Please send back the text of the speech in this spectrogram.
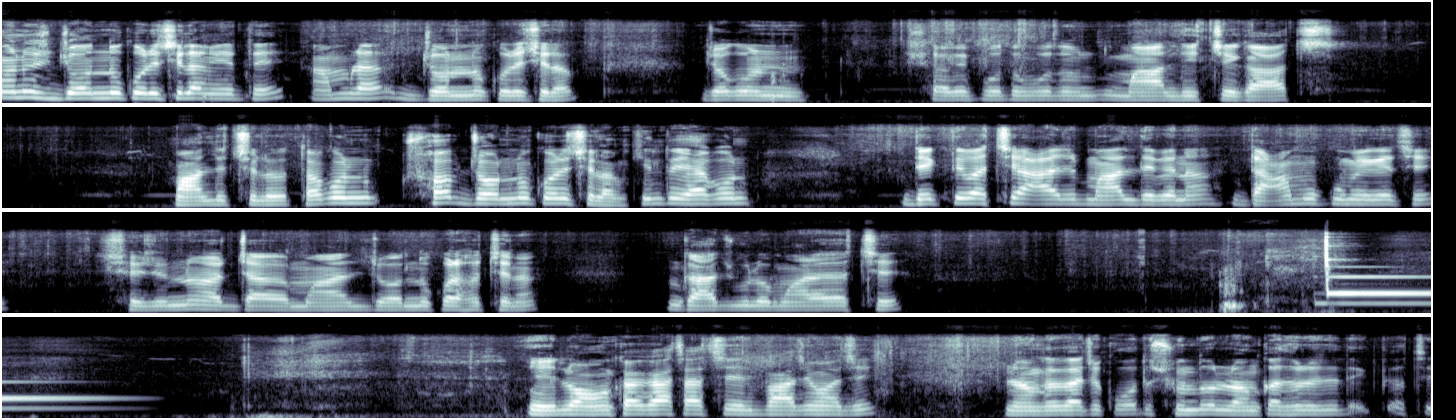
মানুষ যত্ন করেছিলাম এতে? আমরা যত্ন করেছিলাম। যখন সবে প্রথম প্রথম মাল দিচ্ছে গাছ, মাল দিচ্ছিল, তখন সব যত্ন করেছিলাম। কিন্তু এখন দেখতে পাচ্ছি আর মাল দেবে না, দামও কমে গেছে সেই জন্য আর যা মাল যত্ন করা হচ্ছে না, গাছগুলো মারা যাচ্ছে। এই লঙ্কা গাছ আছে মাঝে মাঝে, লঙ্কা গাছে কত সুন্দর লঙ্কা ধরেছে, দেখতে পাচ্ছি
